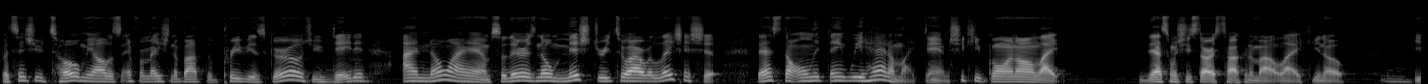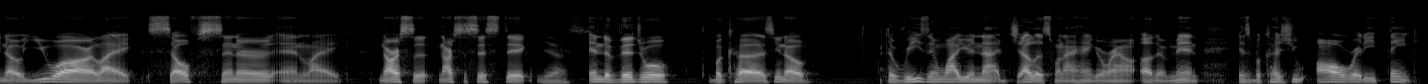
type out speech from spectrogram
But since you told me all this information about the previous girls you've dated, mm-hmm. I know I am. So there is no mystery to our relationship. That's the only thing we had. I'm like, damn, she keep going on like that's when she starts talking about like, you know, mm. you know, you are like self-centered and like narciss- narcissistic Yes. individual because you know the reason why you're not jealous when I hang around other men is because you already think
